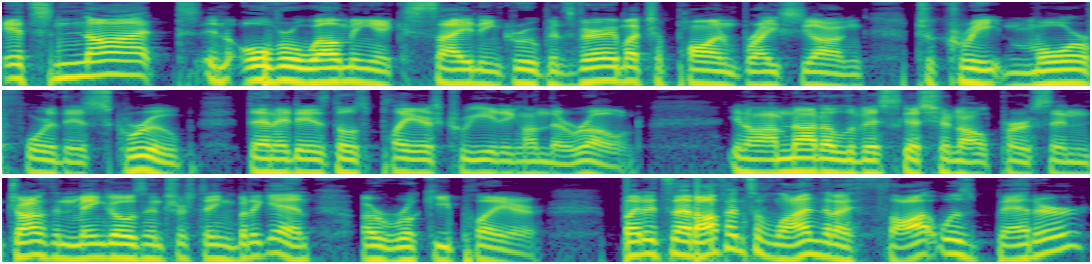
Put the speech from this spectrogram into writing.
it's not an overwhelming, exciting group. It's very much upon Bryce Young to create more for this group than it is those players creating on their own. You know, I'm not a Laviska Shenault person. Jonathan Mingo is interesting, but again, a rookie player. But it's that offensive line that I thought was better,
